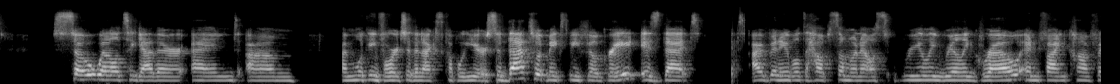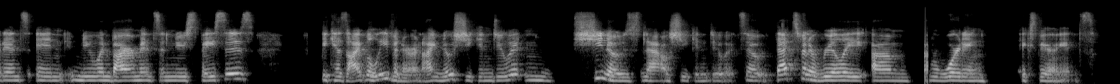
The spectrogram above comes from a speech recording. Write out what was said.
so well together. And um, i'm looking forward to the next couple years. So that's what makes me feel great is that i've been able to help someone else really really grow and find confidence in new environments and new spaces because i believe in her and i know she can do it and she knows now she can do it. So that's been a really um, rewarding experience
